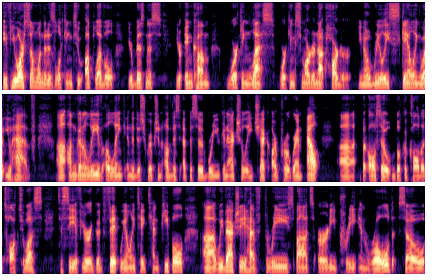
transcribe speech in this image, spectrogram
if you are someone that is looking to uplevel your business, your income, working less, working smarter, not harder, you know, really scaling what you have. Uh, I'm going to leave a link in the description of this episode where you can actually check our program out uh, but also book a call to talk to us to see if you're a good fit. We only take 10 people. Uh, we've actually have three spots already pre-enrolled. So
